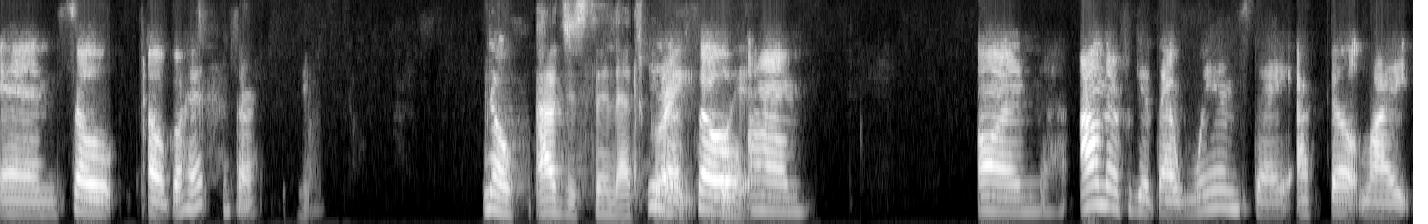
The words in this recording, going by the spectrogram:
And so, oh, go ahead. I'm sorry. No, I just think that's great. Yeah, so um on I'll never forget that Wednesday, I felt like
